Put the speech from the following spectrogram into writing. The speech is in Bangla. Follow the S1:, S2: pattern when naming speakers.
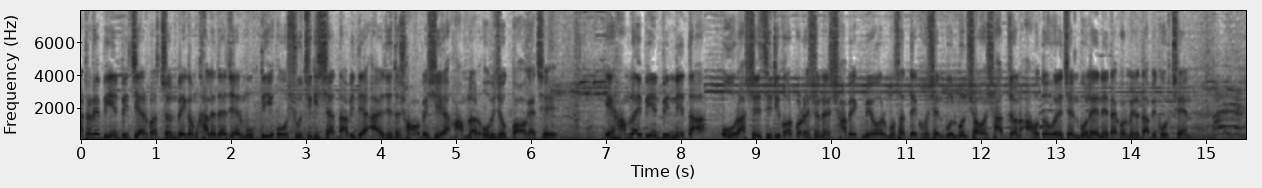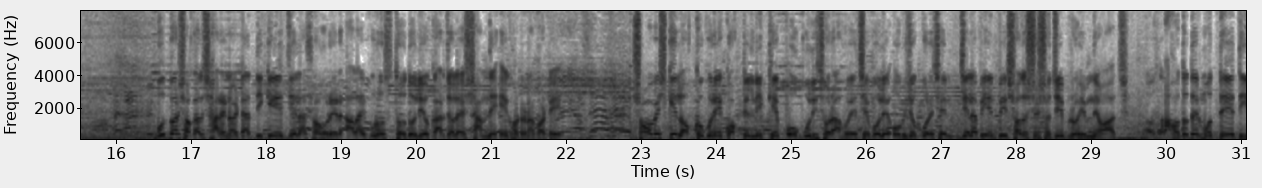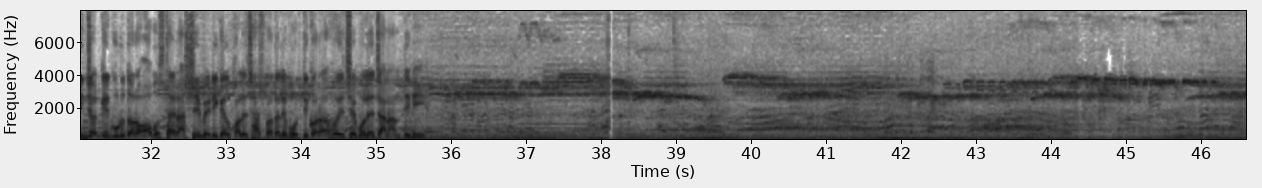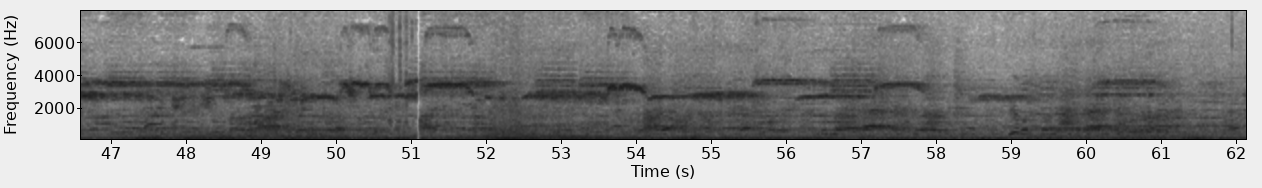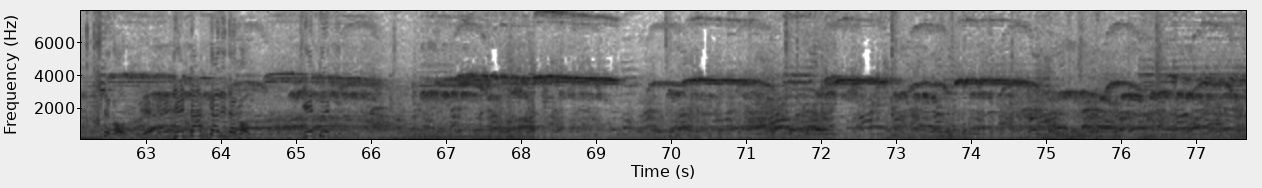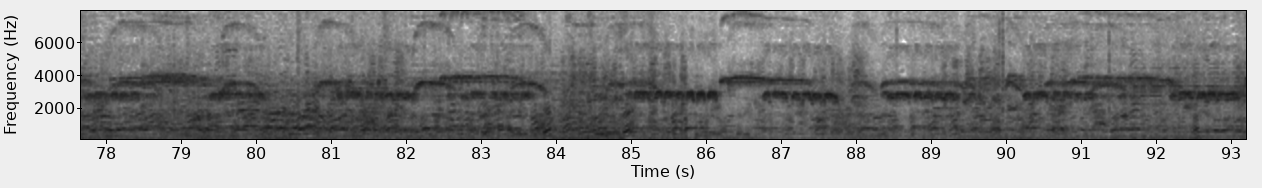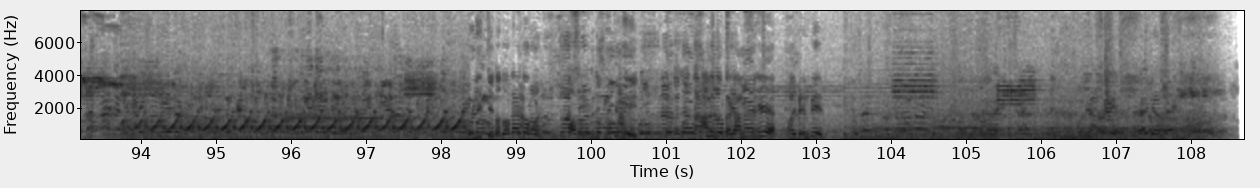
S1: নাটোরে বিএনপি চেয়ারপারসন বেগম খালেদা জিয়ার মুক্তি ও সুচিকিৎসার দাবিতে আয়োজিত সমাবেশে হামলার অভিযোগ পাওয়া গেছে। এ হামলায় বিএনপির নেতা ও রাজশাহী সিটি কর্পোরেশনের সাবেক মেয়র মোসাদ্দেক হোসেন বুলবুল সহ সাতজন আহত হয়েছেন বলে নেতাকর্মীরা দাবি করছেন। বুধবার সকাল সাড়ে নয়টার দিকে জেলা শহরের আলাইপুরস্থ দলীয় কার্যালয়ের সামনে এ ঘটনা ঘটে। সমাবেশকে লক্ষ্য করে ককটেল নিক্ষেপ ও গুলি ছোড়া হয়েছে বলে অভিযোগ করেছেন জেলা বিএনপির সদস্য সচিব রহিম নেওয়াজ। আহতদের মধ্যে তিনজনকে গুরুতর অবস্থায় রাজশাহী মেডিকেল কলেজ হাসপাতালে ভর্তি করা হয়েছে বলে জানান তিনি।
S2: কও। গেট টাটকা দিতে কও। গেট খুলে কি? দরকার তখন আমি দরকারি আমি ইয়ে আমি বিএনপির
